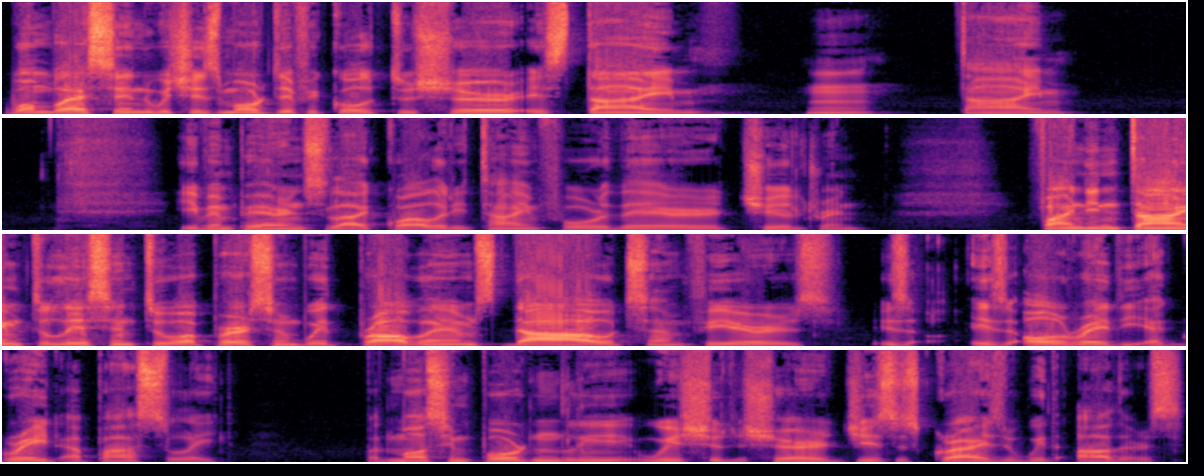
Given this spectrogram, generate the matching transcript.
One blessing which is more difficult to share is time. Hmm, time. Even parents like quality time for their children. Finding time to listen to a person with problems, doubts, and fears is, is already a great apostolate. But most importantly, we should share Jesus Christ with others.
